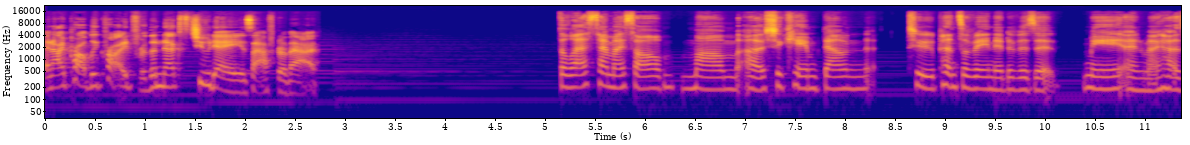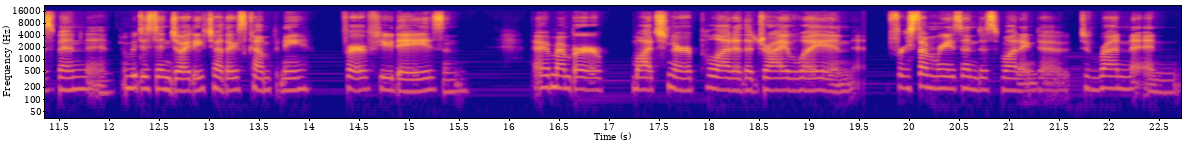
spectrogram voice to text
And I probably cried for the next two days after that. The last time I saw mom, uh, she came down to Pennsylvania to visit me and my husband, and we just enjoyed each other's company for a few days. And I remember watching her pull out of the driveway and for some reason just wanting to, to run and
